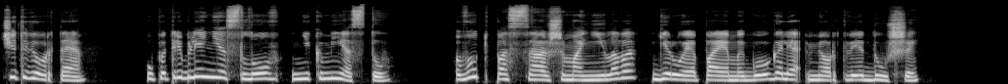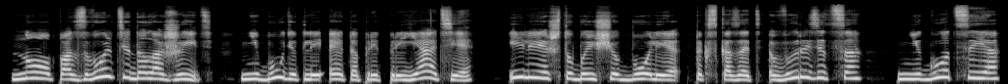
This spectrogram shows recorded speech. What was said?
Четвертое. Употребление слов не к месту. Вот пассаж Манилова, героя поэмы Гоголя «Мертвые души». Но позвольте доложить, не будет ли это предприятие, или, чтобы еще более, так сказать, выразиться, негоция,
